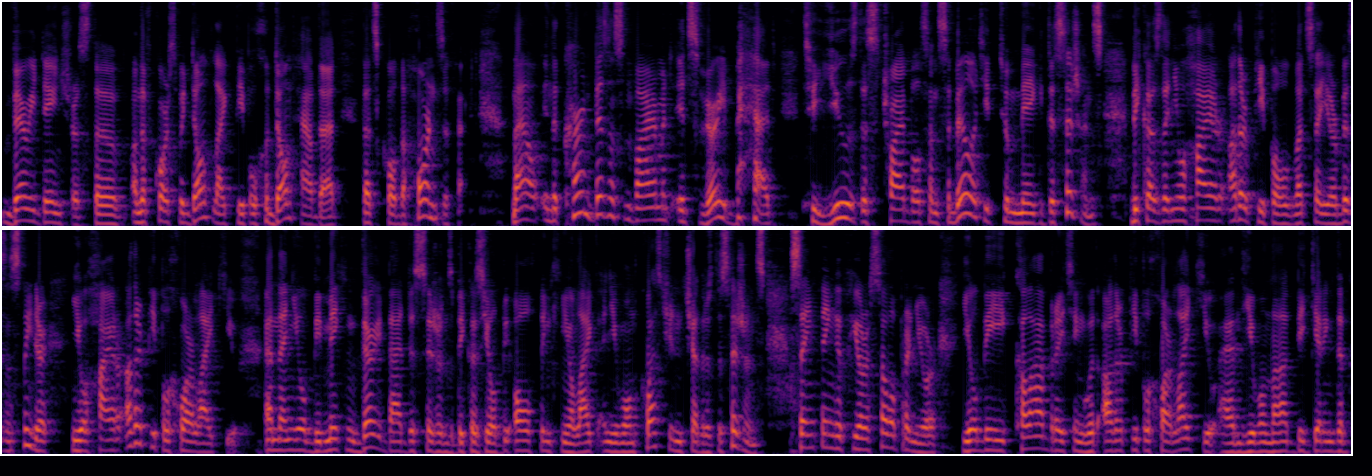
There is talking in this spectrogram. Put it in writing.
very dangerous. The, and of course, we don't like people who don't have that. That's called the horns effect. Now, in the current business environment, it's very bad to use this tribal sensibility to make decisions because then you'll hire other people. Let's say you're a business leader, you'll hire other people who are like you, and then you'll be making very bad decisions because you'll be all thinking alike and you won't question each other's decisions. Same thing if you're a solopreneur, you'll be collaborating with other people who are like you, and you will not be getting the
